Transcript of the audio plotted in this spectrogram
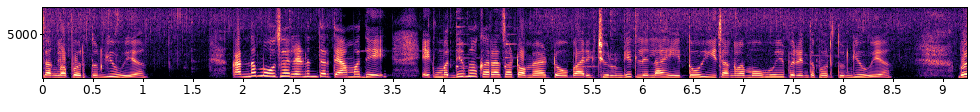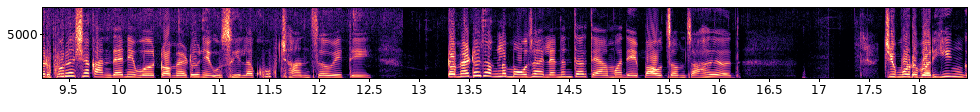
चांगला परतून घेऊया. कांदा मऊ झाल्यानंतर त्यामध्ये एक मध्यम आकाराचा टोमॅटो बारीक चिरून घेतलेला आहे तोही चांगला मऊ होईपर्यंत परतून घेऊया. भरपूर अशा कांद्याने व टोमॅटोने उसळीला खूप छान चव येते. टोमॅटो चांगला मऊ झाल्यानंतर त्यामध्ये पाव चमचा हळद चिमूडभर हिंग.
